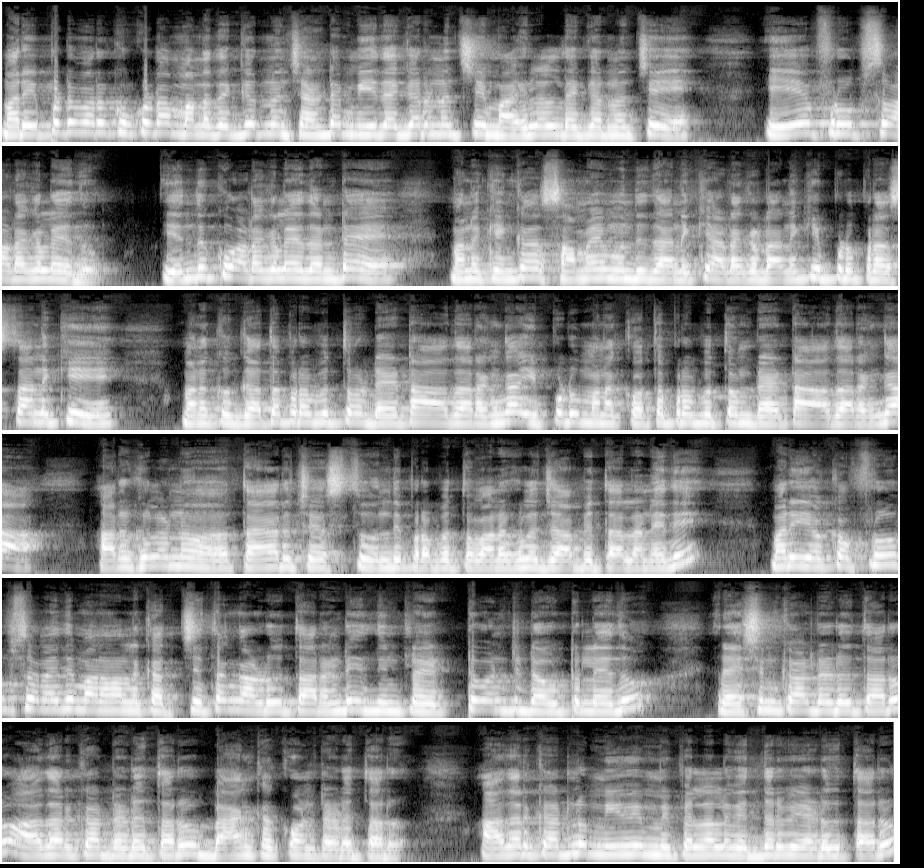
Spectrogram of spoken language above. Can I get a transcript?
మరి ఇప్పటి వరకు కూడా మన దగ్గర నుంచి అంటే మీ దగ్గర నుంచి మహిళల దగ్గర నుంచి ఏ ప్రూఫ్స్ అడగలేదు. ఎందుకు అడగలేదంటే మనకి ఇంకా సమయం ఉంది దానికి అడగడానికి. ఇప్పుడు ప్రస్తుతానికి మనకు గత ప్రభుత్వం డేటా ఆధారంగా ఇప్పుడు మన కొత్త ప్రభుత్వం డేటా ఆధారంగా అర్హులను తయారు చేస్తూ ఉంది ప్రభుత్వం. అర్హుల జాబితాలు అనేది మరి యొక్క ప్రూఫ్స్ అనేది మన వాళ్ళు ఖచ్చితంగా అడుగుతారండి. దీంట్లో ఎటువంటి డౌట్ లేదు. రేషన్ కార్డు అడుగుతారు ఆధార్ కార్డు అడుగుతారు బ్యాంక్ అకౌంట్ అడుగుతారు. ఆధార్ కార్డులు మీవి మీ పిల్లలు ఇద్దరివి అడుగుతారు.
